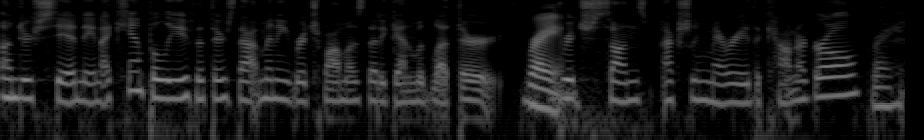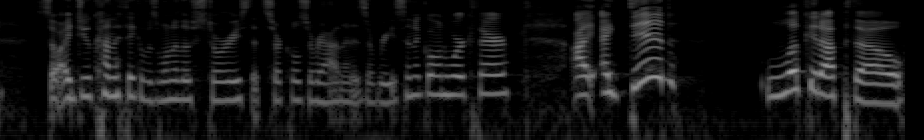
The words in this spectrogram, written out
understanding, I can't believe that there's that many rich mamas that, again, would let their right. rich sons actually marry the counter girl. Right. So I do kind of think it was one of those stories that circles around and is a reason to go and work there. I, I did look it up, though.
